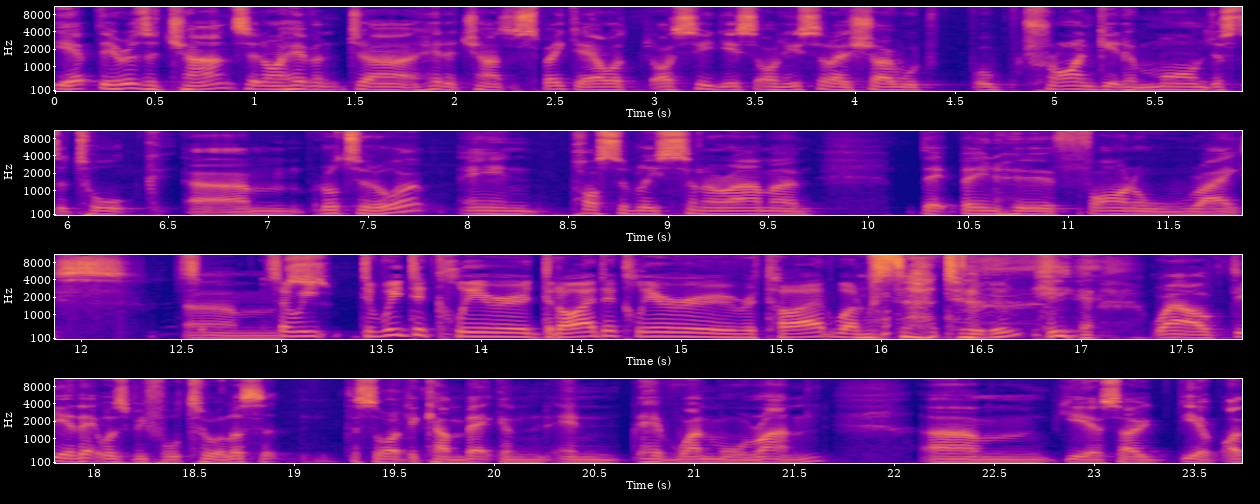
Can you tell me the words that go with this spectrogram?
Yep, there is a chance, and I haven't uh, had a chance to speak to Al. I said yes on yesterday's show we'll, we'll try and get him on just to talk um, Rotorua and possibly Cinerama, that being her final race. Um, So we did we declare? Did I declare her retired one start too early? yeah, well, yeah, that was before Tualicet decided to come back and, and have one more run. Um, yeah, so yeah, I,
